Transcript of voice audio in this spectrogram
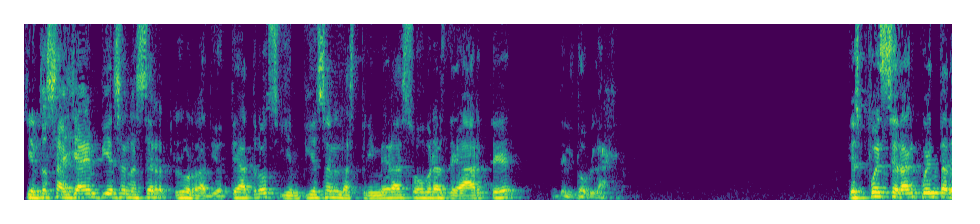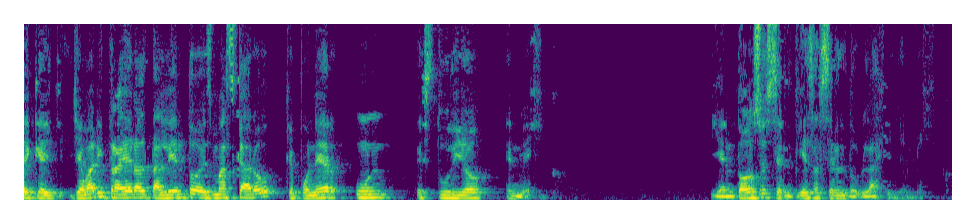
Y entonces allá empiezan a hacer los radioteatros y empiezan las primeras obras de arte del doblaje. Después se dan cuenta de que llevar y traer al talento es más caro que poner un estudio en México. Y entonces se empieza a hacer el doblaje en México.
